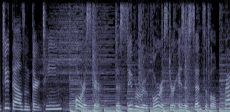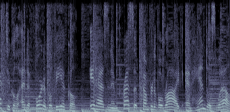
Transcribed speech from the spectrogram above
2013 Forester. The Subaru Forester is a sensible, practical, and affordable vehicle. It has an impressive, comfortable ride and handles well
